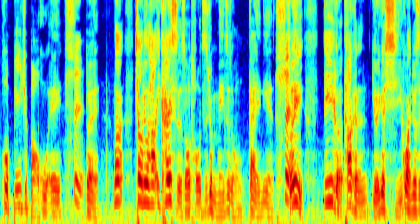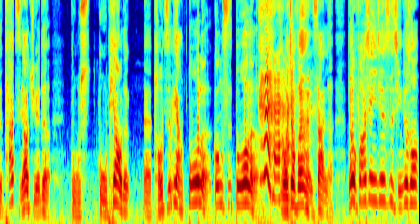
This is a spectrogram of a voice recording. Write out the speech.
或 B 去保护 A。是对，那俏妞她一开始的时候投资就没这种概念，所以第一个她可能有一个习惯，就是她只要觉得股股票的呃投资量多了，公司多了，我就分很散了。然后我发现一件事情，就是说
